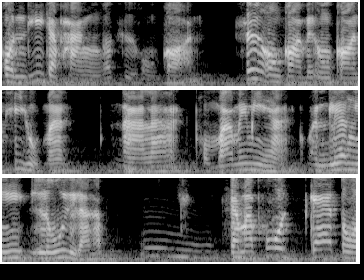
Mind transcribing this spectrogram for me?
คนที่จะพังก็คือองค์กร ซึ่งองค์กรเป็นองค์กรที่อยู่มานานแล้วฮะผมว่าไม่มีฮะมันเรื่องนี้รู้อยู่แล้วครับจะมาพูดแก้ตัว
